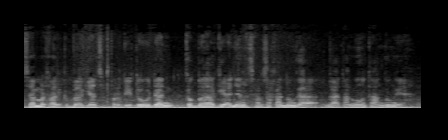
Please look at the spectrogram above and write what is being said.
Saya merasakan kebahagiaan seperti itu dan kebahagiaan yang saya rasakan tuh nggak nggak tanggung tanggung ya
